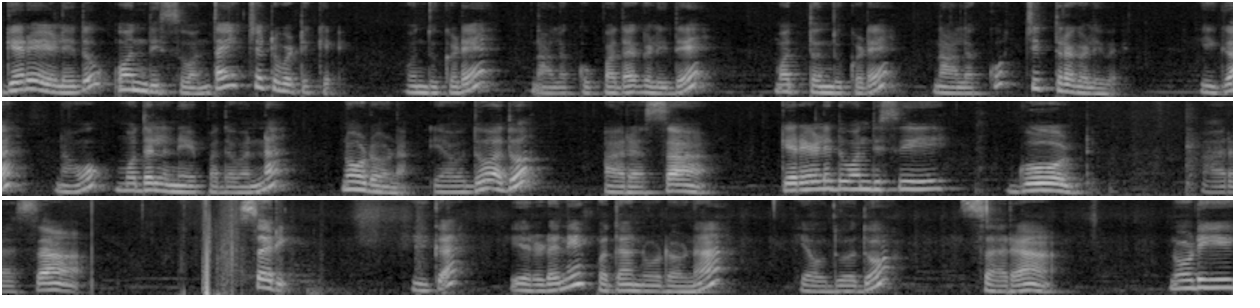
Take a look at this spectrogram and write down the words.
ಗೆರೆ ಎಳೆದು ಹೊಂದಿಸುವಂಥ ಈ ಚಟುವಟಿಕೆ. ಒಂದು ಕಡೆ ನಾಲ್ಕು ಪದಗಳಿದೆ, ಮತ್ತೊಂದು ಕಡೆ ನಾಲ್ಕು ಚಿತ್ರಗಳಿವೆ. ಈಗ ನಾವು ಮೊದಲನೆಯ ಪದವನ್ನು ನೋಡೋಣ. ಯಾವುದು ಅದು? ಅರಸ. ಗೆರೆ ಎಳೆದು ಹೊಂದಿಸಿ. ಗೋಡ್. ಅರಸ. ಸರಿ. ಈಗ ಎರಡನೇ ಪದ ನೋಡೋಣ. ಯಾವುದು ಅದು? ಸರ. ನೋಡಿ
